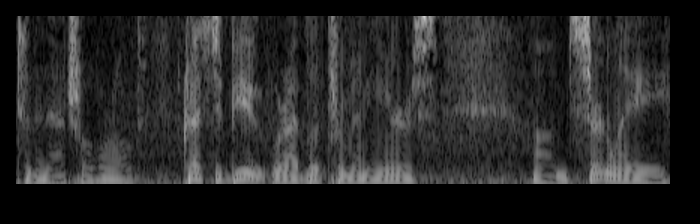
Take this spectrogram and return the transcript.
to the natural world. Crested Butte, where I've lived for many years, um, certainly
